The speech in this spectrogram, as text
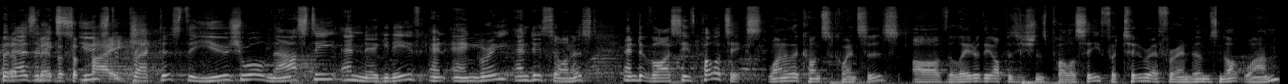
but as an excuse to practice the usual nasty and negative and angry and dishonest and divisive politics. One of the consequences of the Leader of the Opposition's policy for two referendums, not one,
